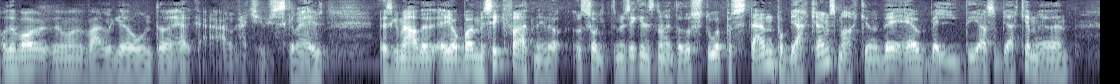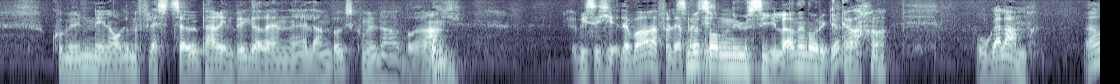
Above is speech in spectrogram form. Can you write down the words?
og det var, det var valget rundt og jeg, jeg kan ikke huske meg. jeg, husker vi hadde, jeg jobba i musikkforretning da, og solgte musikkinstrumenter. Da sto jeg på stand på Bjerkreimsmarken, og det er jo veldig altså Bjerkreim er den kommunen i Norge med flest sauer per innbygger. Det er en eh, landbrukskommune av rang. Som et sånn New Zealand i Norge? Ja. Rogaland. Ja.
